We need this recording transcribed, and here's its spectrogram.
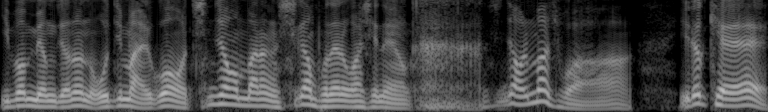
이번 명절은 오지 말고 친정 엄마랑 시간 보내라고 하시네요. 크, 진짜 얼마나 좋아. 이렇게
